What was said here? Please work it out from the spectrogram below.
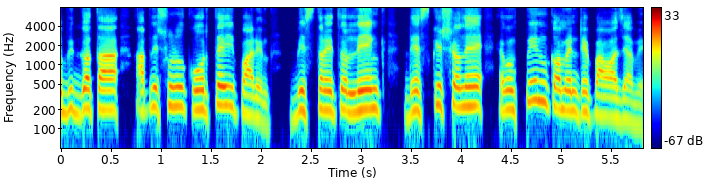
অভিজ্ঞতা আপনি শুরু করতেই পারেন। বিস্তারিত লিঙ্ক ডেসক্রিপশনে এবং পিন কমেন্টে পাওয়া যাবে।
